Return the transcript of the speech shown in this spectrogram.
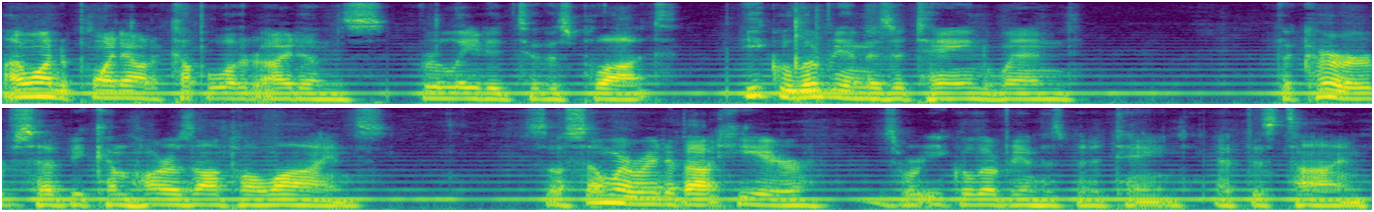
I want to point out a couple other items related to this plot. Equilibrium is attained when the curves have become horizontal lines. So somewhere right about here is where equilibrium has been attained at this time.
